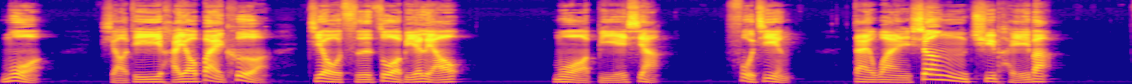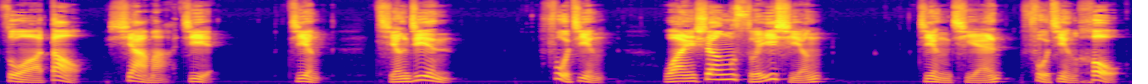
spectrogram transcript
莫，小弟还要拜客，就此作别了。莫别下，复敬，待晚生去陪吧。坐道下马界，敬，请进。复敬，晚生随行。敬前，复敬后，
